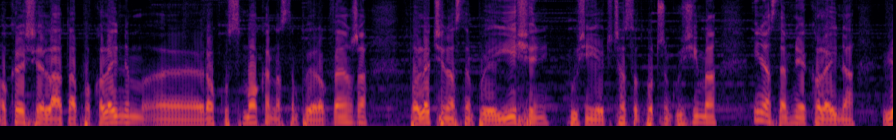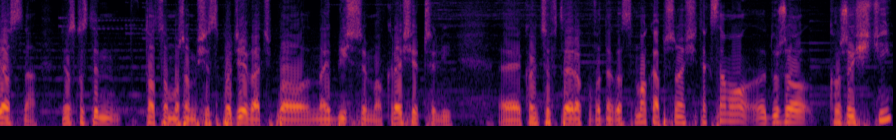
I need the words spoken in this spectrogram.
okresie lata, po kolejnym e, roku smoka następuje rok węża, po lecie następuje jesień, później czas odpoczynku zima i następnie kolejna wiosna. W związku z tym to, co możemy się spodziewać po najbliższym okresie, czyli e, końcówce roku wodnego smoka, przynosi tak samo dużo korzyści,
